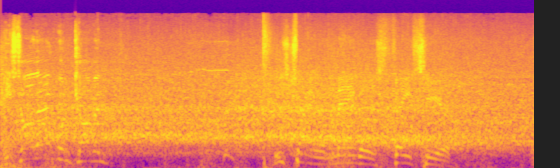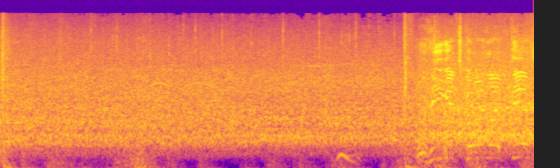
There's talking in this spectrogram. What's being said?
He saw that one coming. He's trying to mangle his face here. When he gets going like this,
